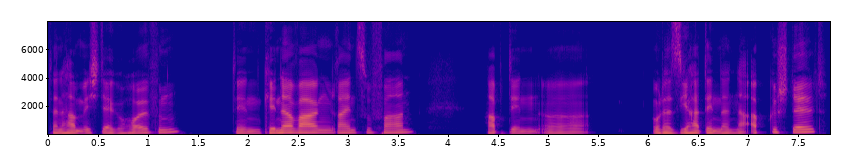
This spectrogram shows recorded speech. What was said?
Dann habe ich der geholfen, den Kinderwagen reinzufahren. Hab den, äh, oder sie hat den dann da abgestellt,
